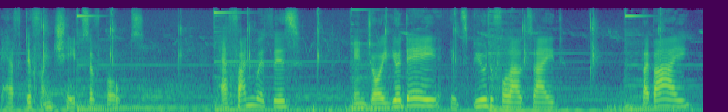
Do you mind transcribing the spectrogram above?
have different shapes of boats. Have fun with this. Enjoy your day. It's beautiful outside. 拜拜。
